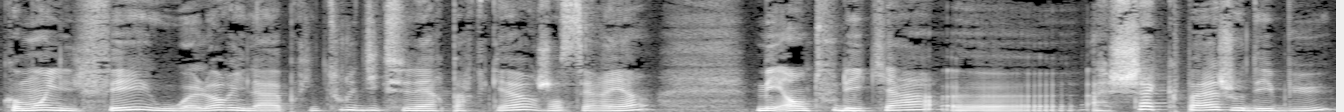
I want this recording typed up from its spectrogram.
comment il fait, ou alors il a appris tout le dictionnaire par cœur, j'en sais rien. Mais en tous les cas, euh, à chaque page au début,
